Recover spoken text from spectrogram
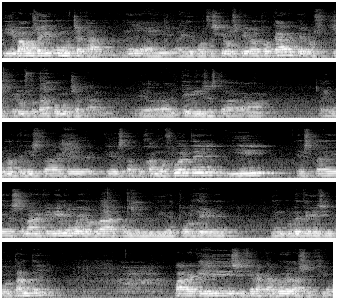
y vamos a ir con mucha calma. ¿eh? Hay, hay deportes que los quiero tocar, pero los, los queremos tocar con mucha calma. ¿eh? Ahora el tenis está, hay una tenista que, está pujando fuerte y esta semana que viene voy a hablar con el director de, de un club de tenis importante para que él se hiciera cargo de la sección.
